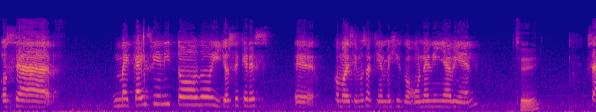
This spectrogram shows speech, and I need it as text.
o sea, me caes bien y todo, y yo sé que eres, eh, como decimos aquí en México, una niña bien. Sí. O sea,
